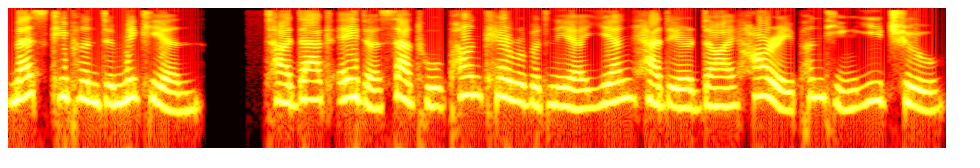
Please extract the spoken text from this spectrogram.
Meskipun demikian, tidak ada satu pun kerabatnya yang hadir di hari penting itu.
